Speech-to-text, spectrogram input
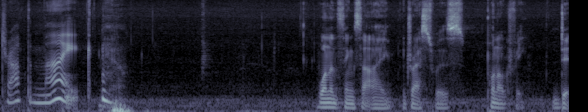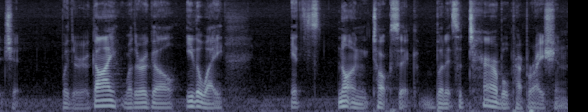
Drop the mic. Yeah. One of the things that I addressed was pornography. Ditch it. Whether you're a guy, whether a girl, either way, it's not only toxic, but it's a terrible preparation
